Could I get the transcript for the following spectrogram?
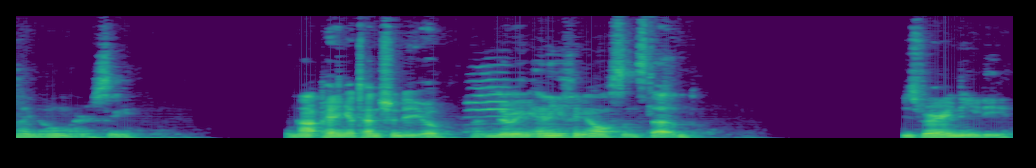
I know, Marcy. I'm not paying attention to you. I'm doing anything else instead. She's very needy.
